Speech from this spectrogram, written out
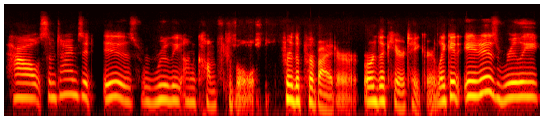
how sometimes it is really uncomfortable for the provider or the caretaker. Like it, it is really,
